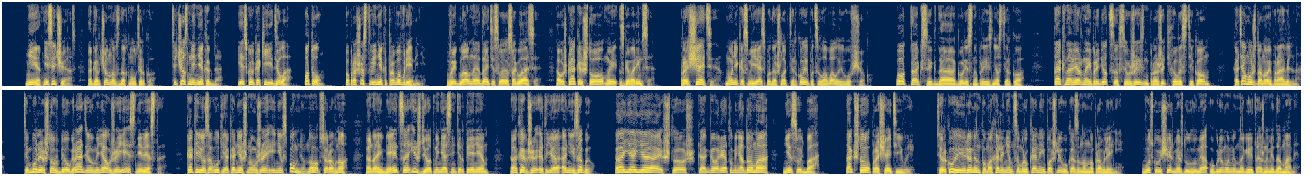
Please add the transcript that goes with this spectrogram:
«Нет, не сейчас», — огорченно вздохнул Терко. «Сейчас мне некогда. Есть кое-какие дела. Потом, по прошествии некоторого времени. Вы, главное, дайте свое согласие. А уж как и что, мы сговоримся». «Прощайте», — Моника, смеясь, подошла к Терко и поцеловала его в щеку. «Вот так всегда», — горестно произнес Терко. Так, наверное, и придется всю жизнь прожить холостяком, хотя, может, оно и правильно. Тем более, что в Белграде у меня уже есть невеста. Как ее зовут, я, конечно, уже и не вспомню, но все равно. Она имеется и ждет меня с нетерпением. А как же это я о ней забыл? Ай-яй-яй, что ж, как говорят у меня дома, не судьба. Так что прощайте и вы. Терко и Еремин помахали немцам руками и пошли в указанном направлении в узкую щель между двумя угрюмыми многоэтажными домами.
